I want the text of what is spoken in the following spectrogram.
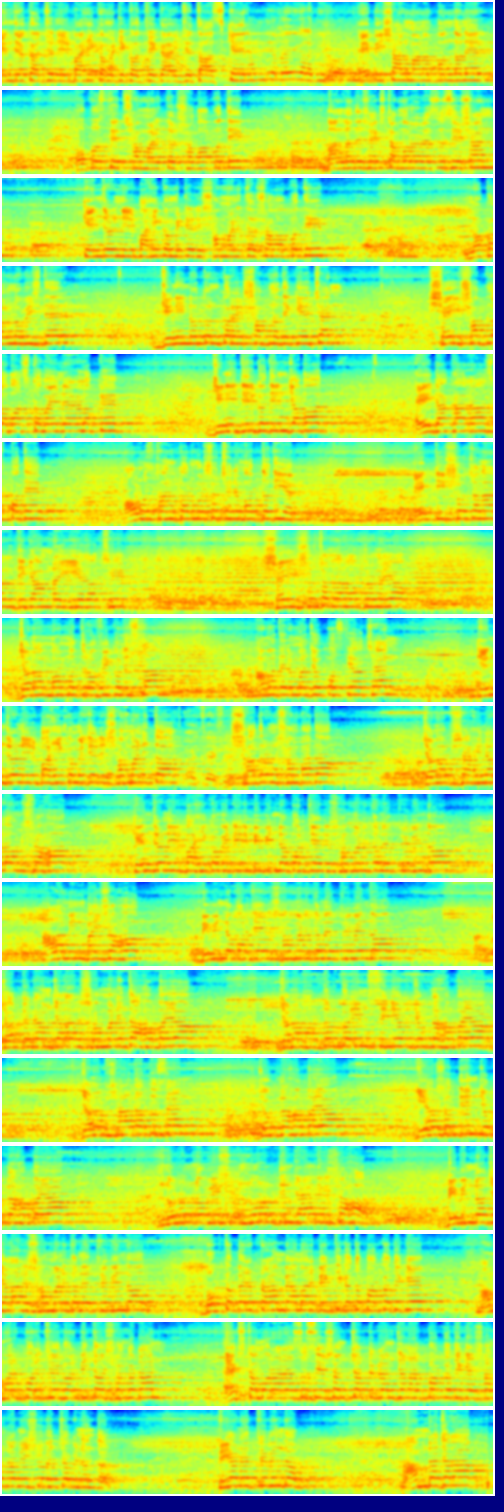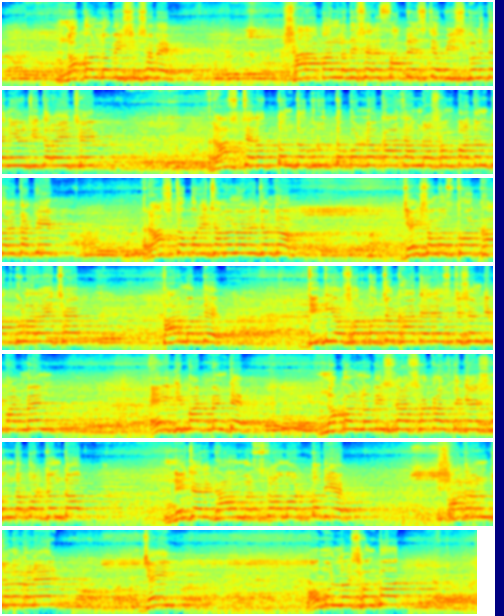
কেন্দ্রীয় কার্যনির্বাহী কমিটি কর্তৃক আয়োজিত আজকের এই বিশাল মানববন্ধনের উপস্থিত সম্মানিত সভাপতি, বাংলাদেশ এক্সটামোরার অ্যাসোসিয়েশন কেন্দ্রীয় নির্বাহী কমিটির সম্মানিত সভাপতি, নকল নবিশদের যিনি নতুন করে স্বপ্ন দেখিয়েছেন, সেই স্বপ্ন বাস্তবায়নের লক্ষ্যে যিনি দীর্ঘদিন যাবৎ এই ঢাকার রাজপথে অবস্থান কর্মসূচির মধ্য দিয়ে একটি সূচনার দিকে আমরা এগিয়ে যাচ্ছি। সেই সূচনার অগ্রনায়ক জনাব মোহাম্মদ রফিকুল ইসলাম আমাদের মাঝে উপস্থিত আছেন। কেন্দ্রীয় নির্বাহী কমিটির সম্মানিত সাধারণ সম্পাদক জনাব শাহিন আলম সহ কেন্দ্রীয় নির্বাহী কমিটির বিভিন্ন পর্যায়ের সম্মানিত নেতৃবৃন্দ, আলামিন ভাই সহ বিভিন্ন পর্যায়ের সম্মানিত নেতৃবৃন্দ, চট্টগ্রাম জেলার সম্মানিত আহ্বায়ক জনাব আব্দুল করিম সিনিয়র যুগ্ম আহ্বায়ক, জনাব শাহাদাত হোসেন যুগ্ম আহ্বায়ক গিয়াসুদ্দিন যুগ্ম আহ্বায়ক নুরুল নবী নুরুদ্দিন জাহাঙ্গীর সহ বিভিন্ন জেলার সম্মানিত নেতৃবৃন্দ, বক্তব্যের প্রারম্ভে আমার ব্যক্তিগত পক্ষ থেকে আমার পরিচয় গর্বিত সংগঠন এক্সট্রামোরাল অ্যাসোসিয়েশন চট্টগ্রাম জেলার পক্ষ থেকে সংগ্রামী শুভেচ্ছা অভিনন্দন। প্রিয় নেতৃবৃন্দ, আমরা যারা নকল নবিশ হিসাবে সারা বাংলাদেশের সাব অফিসগুলোতে নিয়োজিত রয়েছে। রাষ্ট্রের অত্যন্ত গুরুত্বপূর্ণ কাজ আমরা সম্পাদন করে থাকি। রাষ্ট্র পরিচালনার জন্য যেই সমস্ত খাতগুলো রয়েছে, তার মধ্যে দ্বিতীয় সর্বোচ্চ খাত এই রেজিস্ট্রেশন ডিপার্টমেন্ট। এই ডিপার্টমেন্টে নকল নবিশরা সকাল থেকে সন্ধ্যা পর্যন্ত নিজের ঘাম, শ্রম, অর্থ দিয়ে সাধারণ জনগণের যেই অমূল্য সম্পদ,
